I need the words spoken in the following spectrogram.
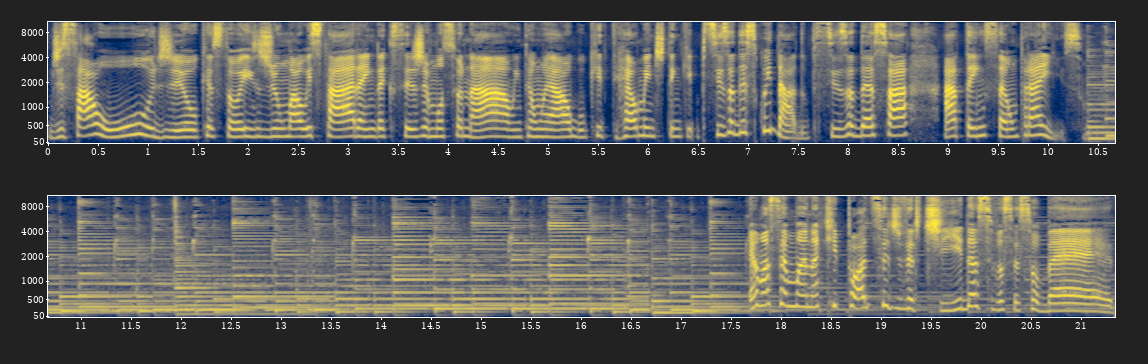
de saúde ou questões de um mal-estar, ainda que seja emocional. Então é algo que realmente tem que precisa desse cuidado, precisa dessa atenção para isso. É uma semana que pode ser divertida se você souber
